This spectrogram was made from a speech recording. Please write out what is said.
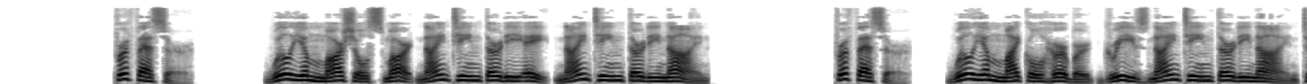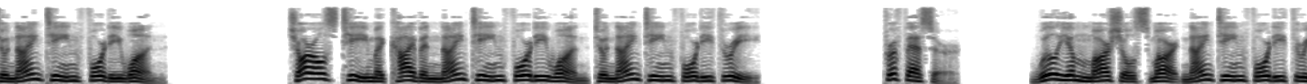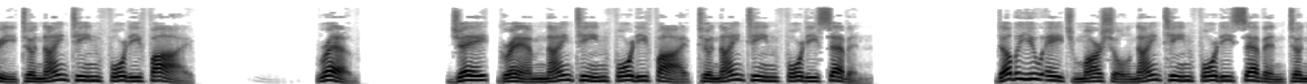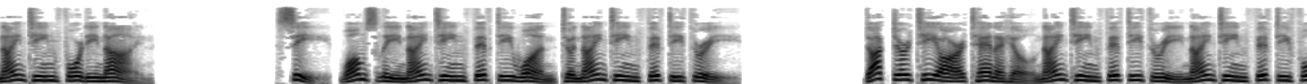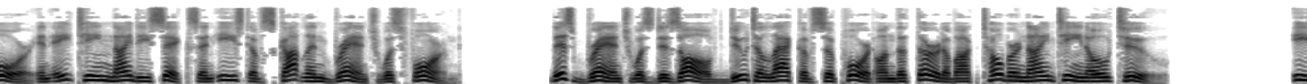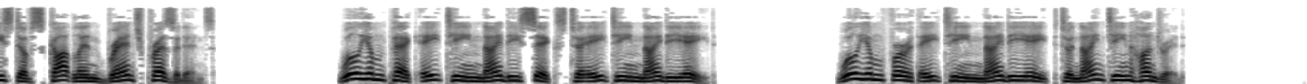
Professor. William Marshall Smart 1938–1939 Professor. William Michael Herbert Greaves 1939–1941 Charles T. McIvan 1941–1943 Professor. William Marshall Smart 1943–1945 Rev. J. Graham 1945–1947 W. H. Marshall 1947–1949 C. Walmsley 1951–1953 Dr. T. R. Tannahill 1953–1954 In 1896 an East of Scotland branch was formed. This branch was dissolved due to lack of support on 3 October 1902. East of Scotland branch presidents William Peck 1896 to 1898 William Firth 1898 to 1900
